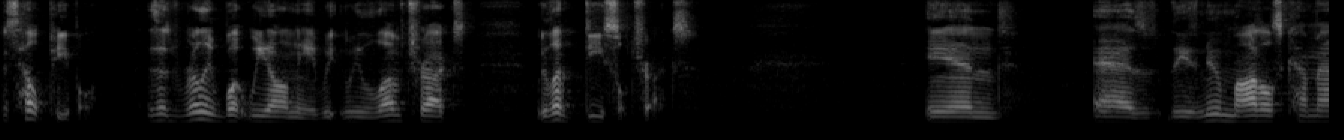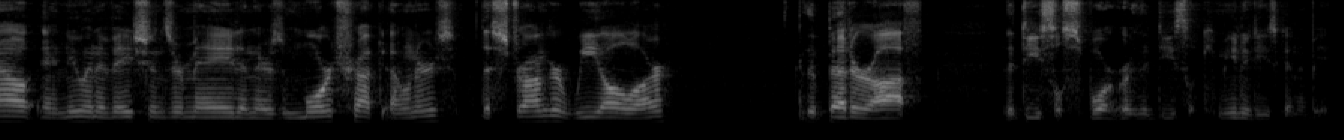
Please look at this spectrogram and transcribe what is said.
just help people. This is really what we all need. We, we love trucks. We love diesel trucks. And as these new models come out and new innovations are made and there's more truck owners, the stronger we all are, the better off the diesel sport or the diesel community is going to be.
